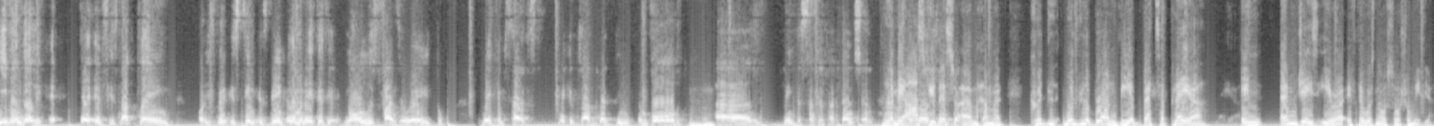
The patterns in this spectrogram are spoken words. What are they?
even though he, eh, eh, if he's not playing or he's been, his team is being eliminated, he, he always finds a way to make himself make himself getting involved mm-hmm. and being the center of attention. Let me ask you this, uh, Mohammad. Could would LeBron be a better player in MJ's era if there was no social media?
